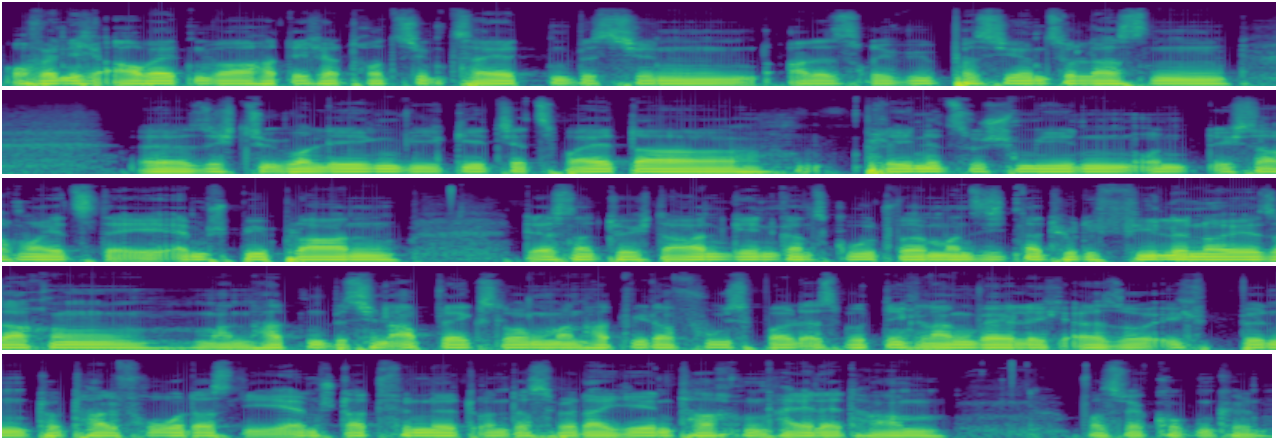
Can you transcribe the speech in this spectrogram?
Auch wenn ich arbeiten war, hatte ich ja trotzdem Zeit, ein bisschen alles Revue passieren zu lassen äh, sich zu überlegen, wie geht jetzt weiter, Pläne zu schmieden und ich sag mal jetzt der EM-Spielplan, der ist natürlich dahingehend ganz gut, weil man sieht natürlich viele neue Sachen, man hat ein bisschen Abwechslung, man hat wieder Fußball, es wird nicht langweilig, also ich bin total froh, dass die EM stattfindet und dass wir da jeden Tag ein Highlight haben, was wir gucken können.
